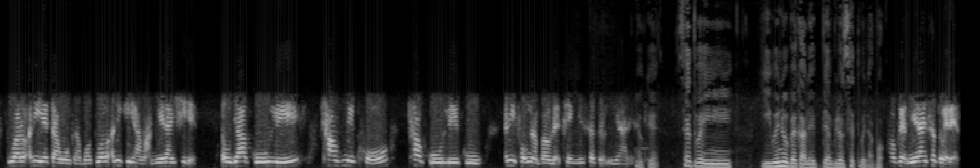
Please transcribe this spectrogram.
။သူကတော့အဲ့ဒီရဲ့တာဝန်ခံပေါ့။သူကတော့အဲ့ဒီခေတ်ဟာမှာအများတိုင်းရှိတယ်။3994 62ခွန်6949အဲ့ဒီဖုန်းနံပါတ်ကိုလည်းအချိန်ကြီးဆက်သွယ်လို့ရတယ်။ဟုတ်ကဲ့။ဆက်သွယ်ရင်ရီဝင်းတို့ဘက်ကလည်းပြန်ပြီးတော့ဆက်သွယ်တာပေါ့ဟုတ်ကဲ့အများတိုင်းဆက်သွယ်တယ်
